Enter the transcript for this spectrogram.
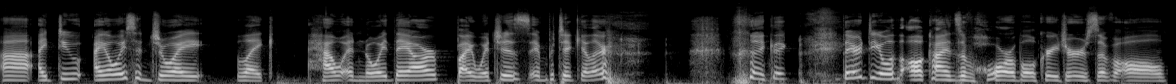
Uh, I do. I always enjoy like how annoyed they are by witches in particular. like, like they deal with all kinds of horrible creatures of all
